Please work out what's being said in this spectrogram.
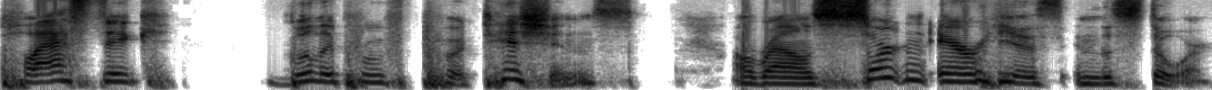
plastic bulletproof partitions around certain areas in the store,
